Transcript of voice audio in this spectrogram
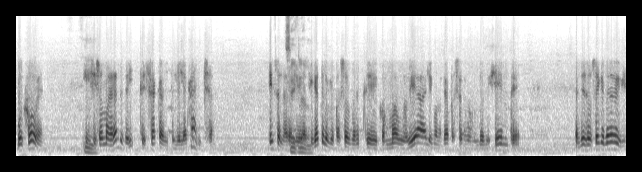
Muy joven. Y Mm. si son más grandes, te, te sacan de la cancha. Esa es la Sí, realidad. claro. Fíjate lo que pasó con este con Mauro Viale, con lo que va a pasar con un montón de gente. Entonces hay que tener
